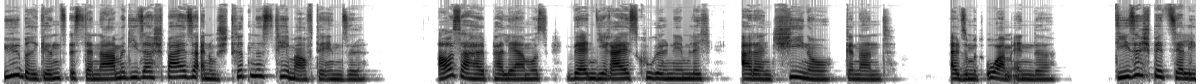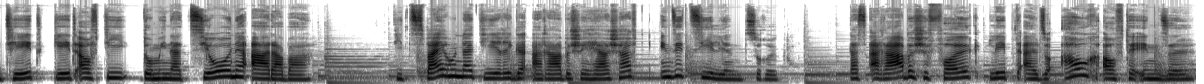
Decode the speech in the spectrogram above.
Übrigens ist der Name dieser Speise ein umstrittenes Thema auf der Insel. Außerhalb Palermos werden die Reiskugeln nämlich Arancino genannt, also mit O am Ende. Diese Spezialität geht auf die Dominazione Araba, die 200-jährige arabische Herrschaft in Sizilien zurück. Das arabische Volk lebte also auch auf der Insel.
